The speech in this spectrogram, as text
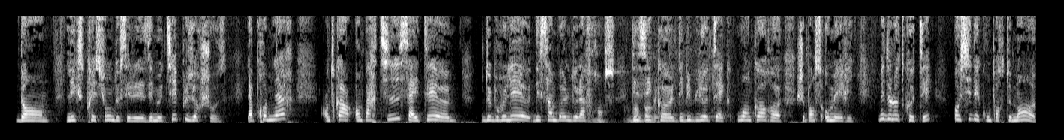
dans l'expression de ces émeutiers plusieurs choses. La première, en tout cas en partie, ça a été euh, de brûler euh, des symboles de la France, des écoles, des bibliothèques ou encore, euh, je pense, aux mairies. Mais de l'autre côté, aussi des comportements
